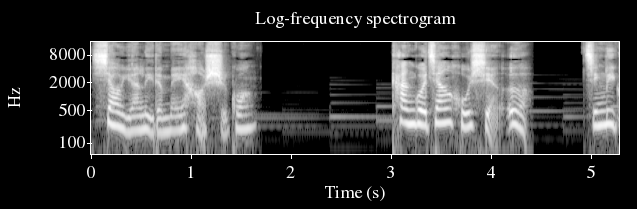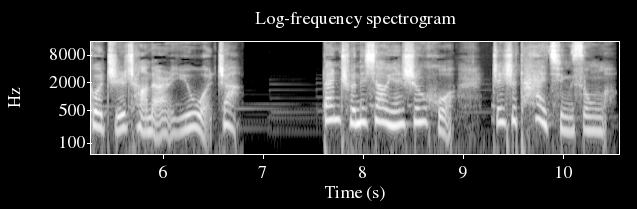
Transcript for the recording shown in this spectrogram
校园里的美好时光。看过江湖险恶，经历过职场的尔虞我诈，单纯的校园生活真是太轻松了。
